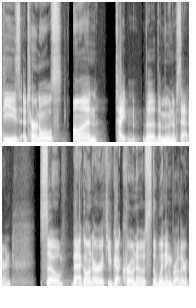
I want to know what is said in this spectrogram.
these Eternals on Titan, the the moon of Saturn. So back on Earth, you've got Kronos, the winning brother.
